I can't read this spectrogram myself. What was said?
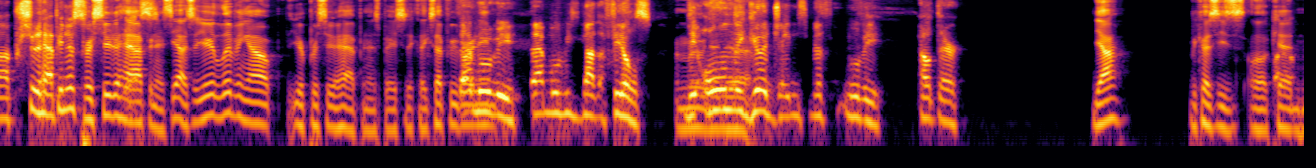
Uh, Pursuit of Happiness. Pursuit of Yes. Happiness. Yeah, so you're living out your pursuit of happiness, basically, except for you've that already movie. That movie's got the feels. The only it. good Jaden Smith movie out there. Yeah, because he's a little kid.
